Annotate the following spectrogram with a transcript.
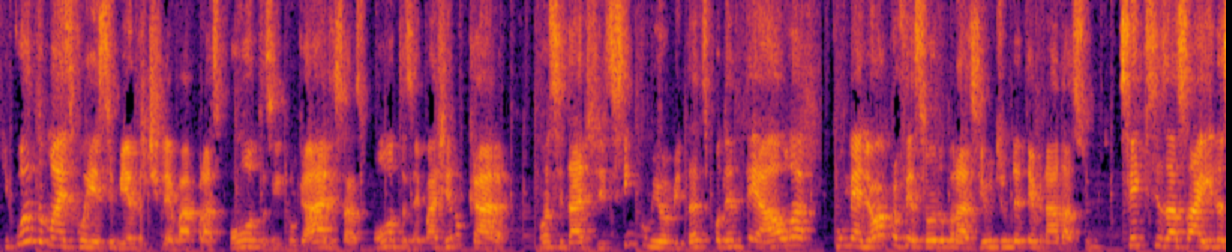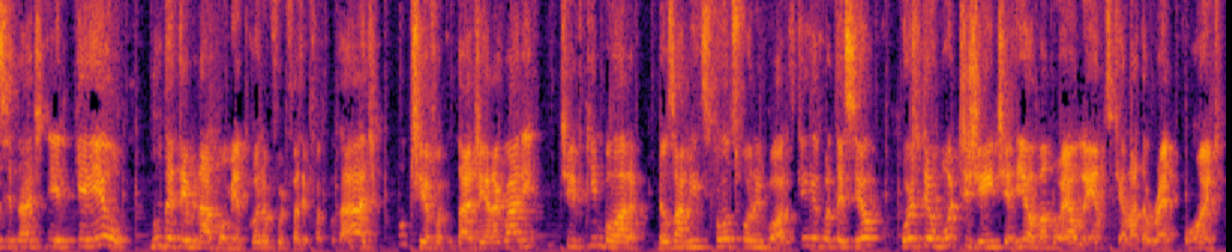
Que quanto mais conhecimento a gente levar para as pontas, em lugares às pontas, imagina o cara uma cidade de 5 mil habitantes podendo ter aula com o melhor professor do Brasil de um determinado assunto, sem precisar sair da cidade dele. Porque eu, num determinado momento, quando eu fui fazer faculdade, não tinha faculdade em Araguari, tive que ir embora. Meus amigos todos foram embora. O que, que aconteceu? Hoje tem um monte de gente aí, ó, o Manuel Lemos, que é lá da Red Point,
